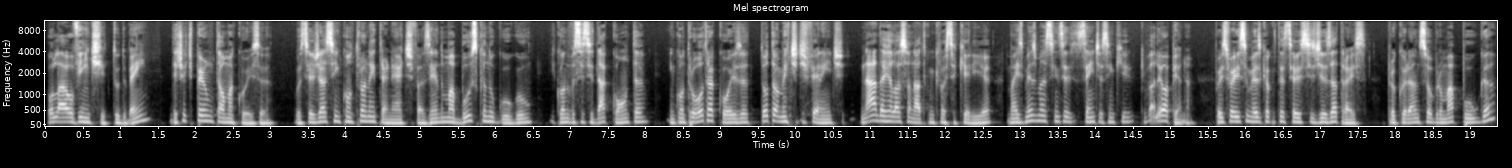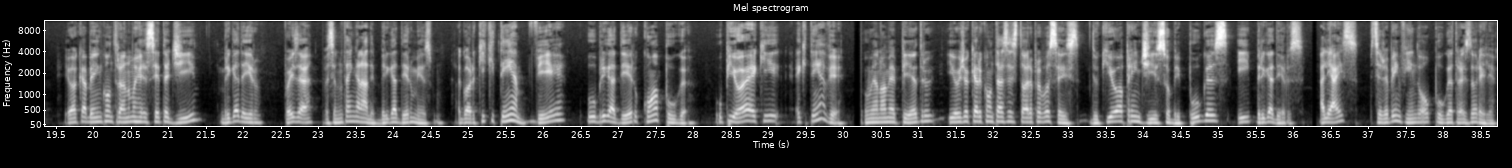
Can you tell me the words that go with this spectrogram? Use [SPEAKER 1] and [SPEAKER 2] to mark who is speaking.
[SPEAKER 1] Olá, ouvinte, tudo bem? Deixa eu te perguntar uma coisa. Você já se encontrou na internet fazendo uma busca no Google e quando você se dá conta, encontrou outra coisa totalmente diferente, nada relacionado com o que você queria, mas mesmo assim você sente assim que, que valeu a pena? Pois foi isso mesmo que aconteceu esses dias atrás. Procurando sobre uma pulga, eu acabei encontrando uma receita de brigadeiro. Pois é, você não está enganado, é brigadeiro mesmo. Agora, o que, que tem a ver o brigadeiro com a pulga? O pior é que é que tem a ver. O meu nome é Pedro e hoje eu quero contar essa história para vocês, do que eu aprendi sobre pulgas e brigadeiros. Aliás, seja bem-vindo ao Pulga Atrás da Orelha.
